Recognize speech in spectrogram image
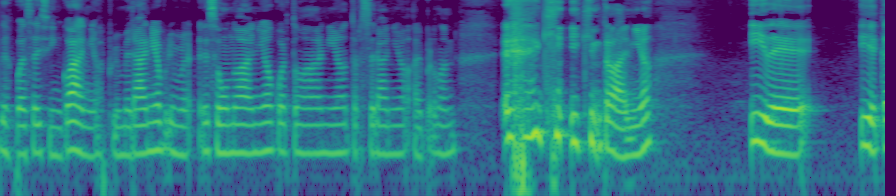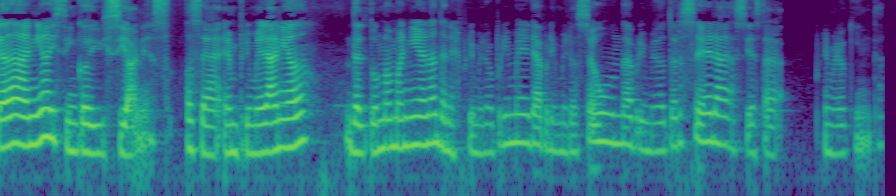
después hay cinco años, primer año, primer, eh, segundo año, cuarto año, tercer año, ay, perdón, y quinto año, y de, y de cada año hay cinco divisiones, o sea, en primer año del turno mañana tenés primero primera, primero segunda, primero tercera, así hasta primero quinta.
